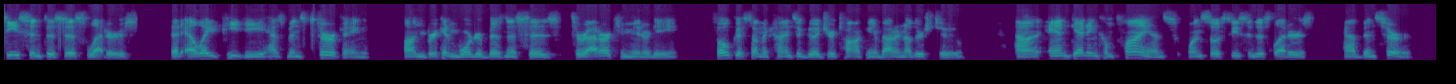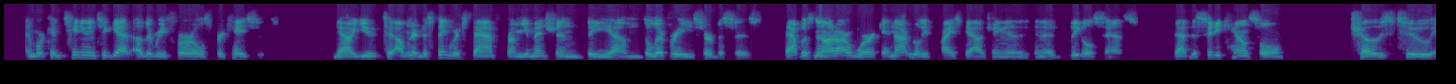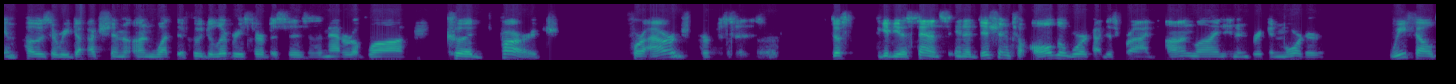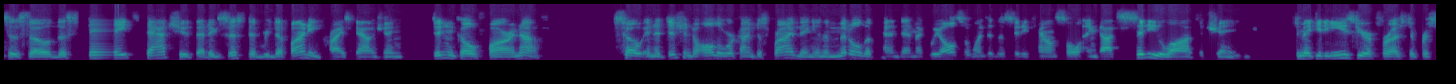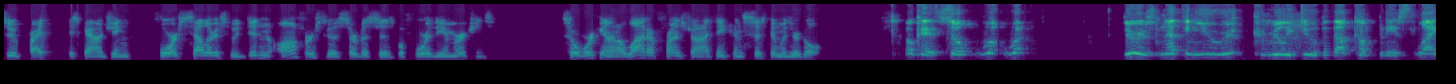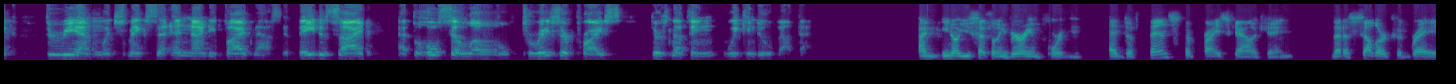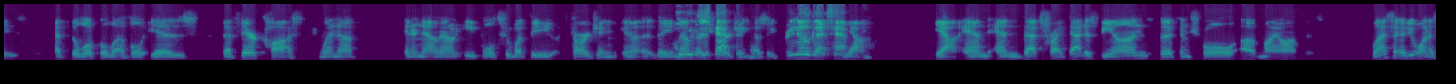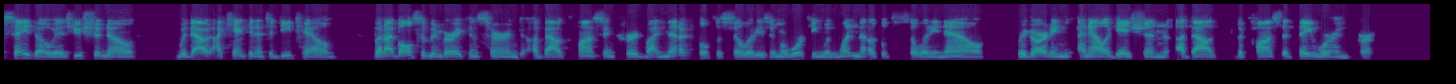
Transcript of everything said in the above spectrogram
cease and desist letters that LAPD has been serving on brick and mortar businesses throughout our community, focused on the kinds of goods you're talking about and others too, uh, and getting compliance once those cease and desist letters have been served. And we're continuing to get other referrals for cases. Now, you, to, I want to distinguish that from you mentioned the um, delivery services. That was not our work, and not really price gouging in, in a legal sense. That the city council chose to impose a reduction on what the food delivery services, as a matter of law, could charge for our purposes. Just to give you a sense, in addition to all the work I described online and in brick and mortar, we felt as though the state statute that existed redefining price gouging didn't go far enough. So, in addition to all the work I'm describing, in the middle of the pandemic, we also went to the city council and got city law to change to make it easier for us to pursue price gouging for sellers who didn't offer good services before the emergency. So, we're working on a lot of fronts, John, I think consistent with your goal. Okay, so what, what, there is nothing you re- can really do about companies like 3M, which makes the N95 mask. If they decide at the wholesale level to raise their price, there's nothing we can do about that. I'm, you know, you said something very important. A defense to price gouging that a seller could raise at the local level is that their cost went up in an amount equal to what the charging, uh, the Oh, amount which they're charging has increased. We know that's happening. Yeah. Yeah, and and that's right. That is beyond the control of my office. Last thing I do want to say though is you should know without I can't get into detail, but I've also been very concerned about costs incurred by medical facilities, and we're working with one medical facility now regarding an allegation about the costs that they were incurring.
